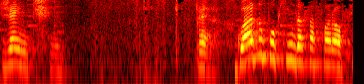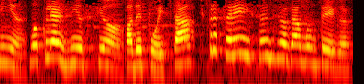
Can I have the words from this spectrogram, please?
Gente, Pera. Guarda um pouquinho dessa farofinha, uma colherzinha assim, ó, pra depois, tá? De preferência, antes de jogar a manteiga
